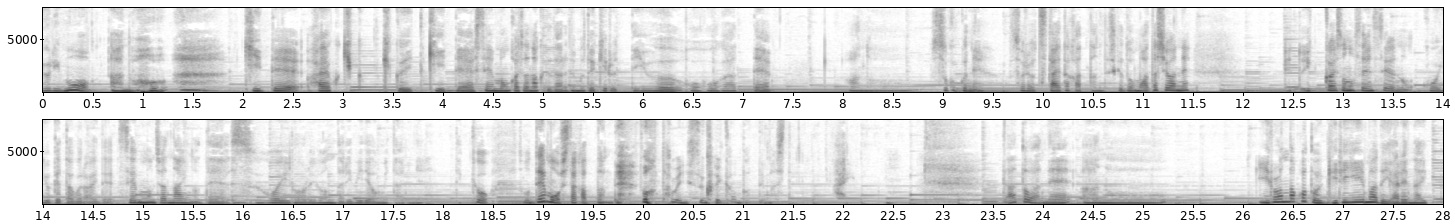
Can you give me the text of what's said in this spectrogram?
よりもあの聞いて早く聞く聞く聞いて専門家じゃなくて誰でもできるっていう方法があってあのすごくねそれを伝えたかったんですけども私はねえっと、一回その先生の講義受けたぐらいで専門じゃないのですごいいろいろ読んだりビデオ見たりねで今日そのデモをしたかったんで そのためにすごい頑張ってました。はいうん、であとはね、あのー、いろんなことをギリギリまでやれないってい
